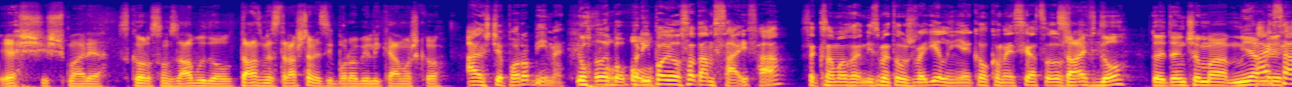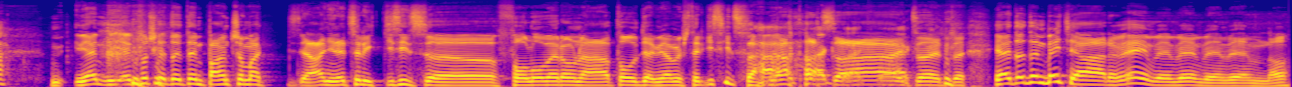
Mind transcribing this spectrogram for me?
Ježiš Maria, skoro som zabudol. Tam sme strašné veci porobili, kamoško. A ešte porobíme, oh, lebo pripojil sa tam Saifa, tak samozrejme, my sme to už vedeli niekoľko mesiacov. Saif do? To je ten, čo má... My máme, ja, ja, počkaj, to je ten pán, čo má ani necelých tisíc uh, followerov na Atolde a my máme 4 tisíc? Tak, tak, tak, tak. To je, to, ja, to je ten beťár, viem, viem, viem, viem, viem, no.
